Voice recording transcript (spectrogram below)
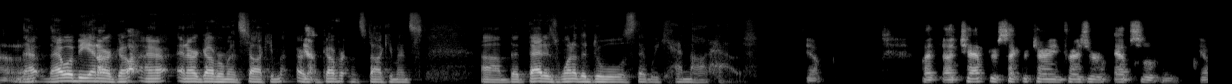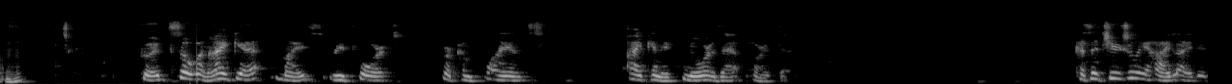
uh, uh, that that would be in our, go- in our government's document our yeah. government's documents um, that that is one of the duels that we cannot have. Yep. But a chapter secretary and treasurer, absolutely. Yep. Mm-hmm. Good. So when I get my report for compliance, I can ignore that part then. Because it's usually highlighted.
